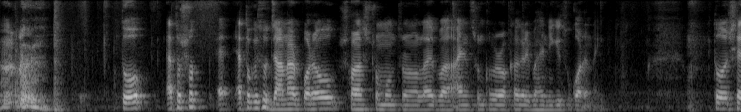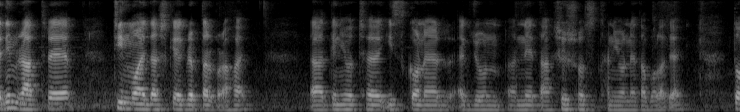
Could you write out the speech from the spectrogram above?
তো এত সত এত কিছু জানার পরেও স্বরাষ্ট্র মন্ত্রণালয় বা আইন শৃঙ্খলা রক্ষাকারী বাহিনী কিছু করে নাই। তো সেদিন রাত্রে চিন্ময় দাসকে গ্রেপ্তার করা হয়। তিনি হচ্ছে ইসকনের একজন নেতা, শীর্ষস্থানীয় নেতা বলা যায়। তো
